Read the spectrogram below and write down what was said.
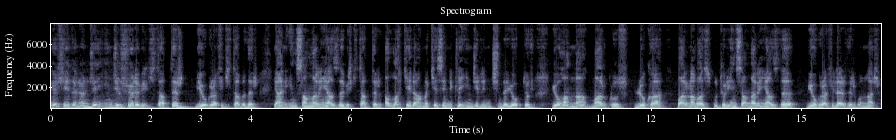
Her şeyden önce İncil şöyle bir kitaptır, biyografi kitabıdır. Yani insanların yazdığı bir kitaptır. Allah kelamı kesinlikle İncil'in içinde yoktur. Yohanna, Markus, Luka, Barnabas bu tür insanların yazdığı biyografilerdir bunlar.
